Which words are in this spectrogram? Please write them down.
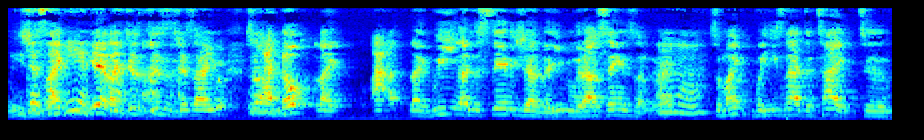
he's just, Just like like you. yeah, like just this is just how you. So I know like I like we understand each other even without saying something, right? Mhm. So Mike, but he's not the type to.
